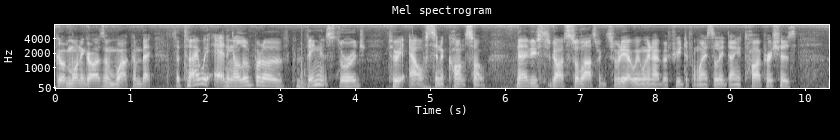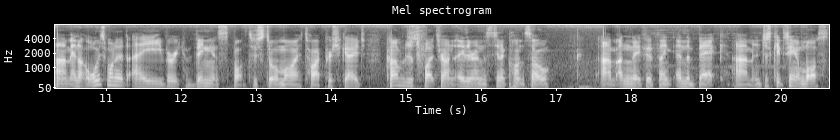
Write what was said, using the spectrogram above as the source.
Good morning guys and welcome back. So today we're adding a little bit of convenient storage to our center console. Now if you guys saw last week's video we went over a few different ways to let down your tyre pressures um, and I always wanted a very convenient spot to store my tyre pressure gauge. Kind of just floats around either in the center console, um, underneath everything, in the back um, and it just keeps getting lost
